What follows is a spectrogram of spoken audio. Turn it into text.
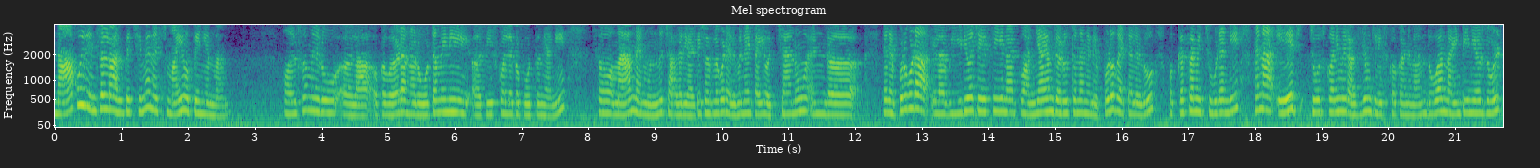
నాకు ఇది ఇన్సల్ట్ అనిపించింది and it's my opinion ma'am also మీరు లా- ఒక వర్డ్ అన్నారు ఓటమిని తీసుకోలేకపోతుంది అని. సో మ్యామ్ నేను ముందు చాలా రియాలిటీ షోస్లో కూడా ఎలిమినేట్ అయ్యి వచ్చాను అండ్ నేను ఎప్పుడు కూడా ఇలా వీడియో చేసి నాకు అన్యాయం జరుగుతుందని నేను ఎప్పుడూ పెట్టలేదు. ఒక్కసారి మీరు చూడండి. అండ్ నా ఏజ్ చూసుకొని మీరు అజ్యూమ్ చేసుకోకండి ma'am though are nineteen years old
